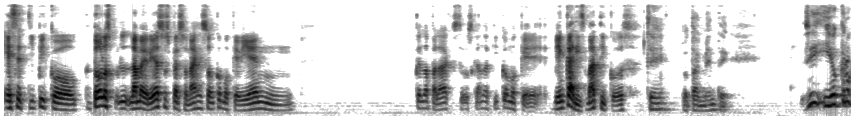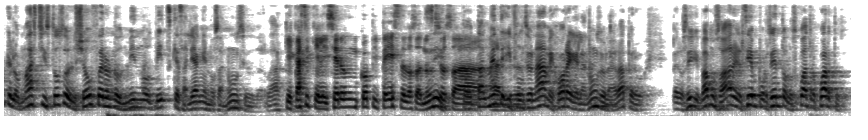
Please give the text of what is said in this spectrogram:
ese típico. Todos los, la mayoría de sus personajes son como que bien. ¿Qué es la palabra que estoy buscando aquí? Como que bien carismáticos. Sí, totalmente. Sí, y yo creo que lo más chistoso del show fueron los mismos beats que salían en los anuncios, ¿verdad? Que casi que le hicieron un copy-paste de los anuncios a. Totalmente, y funcionaba mejor en el anuncio, la verdad, pero, pero sí, vamos a dar el 100% los cuatro cuartos.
